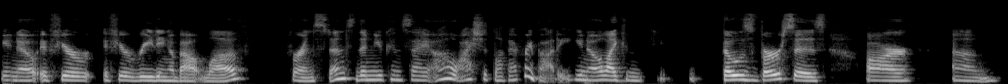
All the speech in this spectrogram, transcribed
You know, if you're, if you're reading about love, for instance, then you can say, Oh, I should love everybody. You know, like those verses are, um,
